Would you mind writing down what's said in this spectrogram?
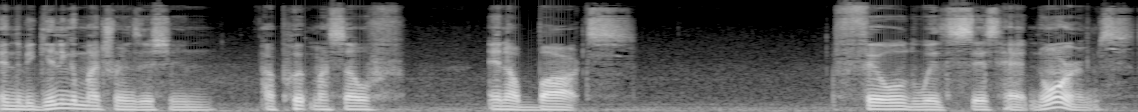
in the beginning of my transition, I put myself in a box filled with cishet norms.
